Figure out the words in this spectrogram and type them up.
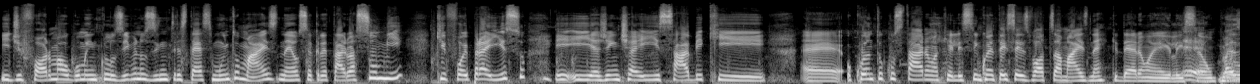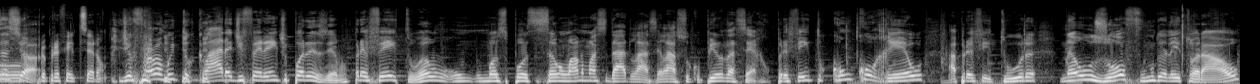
e de forma alguma, inclusive, nos entristece muito mais, né, o secretário assumir que foi para isso. E, e, a gente aí sabe que é, o quanto custaram aqueles 56 votos a mais, né, que deram a eleição é, pro, mas assim, ó, pro prefeito Seron. De forma muito clara, é diferente, por exemplo, o prefeito, um, uma exposição lá numa cidade lá, sei lá, Sucupira da Serra. O prefeito concorreu à prefeitura não usou fundo eleitoral,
